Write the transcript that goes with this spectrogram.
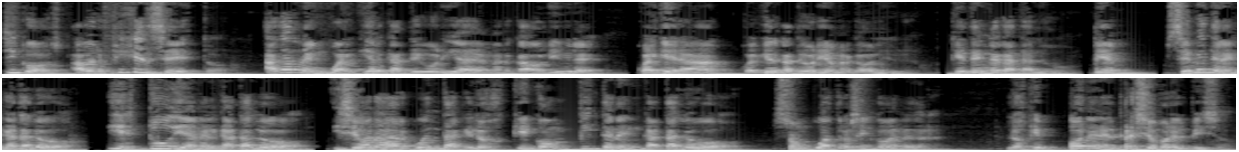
Chicos, a ver, fíjense esto. Agarren cualquier categoría de mercado libre, cualquiera, ¿eh? cualquier categoría de mercado libre, que tenga catálogo. Bien, se meten en catálogo y estudian el catálogo y se van a dar cuenta que los que compiten en catálogo son cuatro o cinco vendedores. Los que ponen el precio por el piso.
